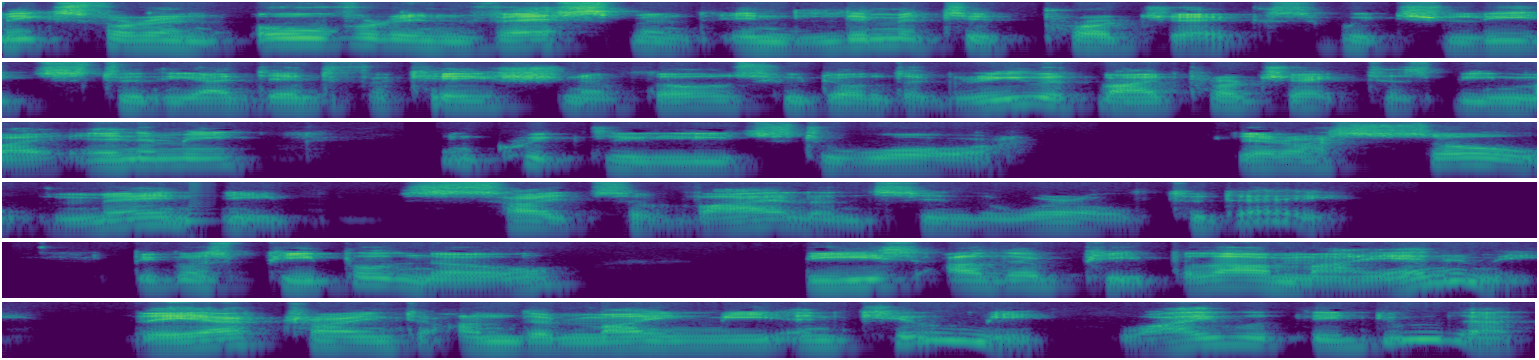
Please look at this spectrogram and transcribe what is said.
makes for an overinvestment in limited projects, which leads to the identification of those who don't agree with my project as being my enemy and quickly leads to war. There are so many sites of violence in the world today because people know these other people are my enemy. They are trying to undermine me and kill me. Why would they do that?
